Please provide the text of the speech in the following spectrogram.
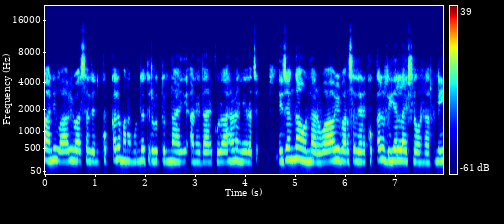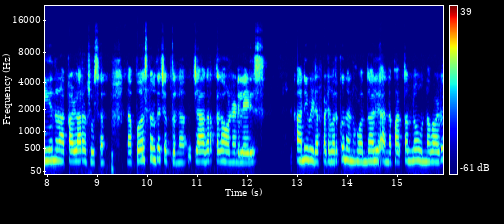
కానీ వావి వరుసలు లేని కుక్కలు మన ముందు తిరుగుతున్నాయి అనే దానికి ఉదాహరణ నీరజ్ నిజంగా ఉన్నారు. వావి వరుసలు లేని కుక్కలు రియల్ లైఫ్లో ఉన్నారు. నేను నా కళ్ళారా చూశాను. నా పర్సనల్గా చెప్తున్నాను జాగ్రత్తగా ఉండండి లేడీస్ కానీ వీడప్పటి వరకు నన్ను పొందాలి అన్న పట్టంలో ఉన్నవాడు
